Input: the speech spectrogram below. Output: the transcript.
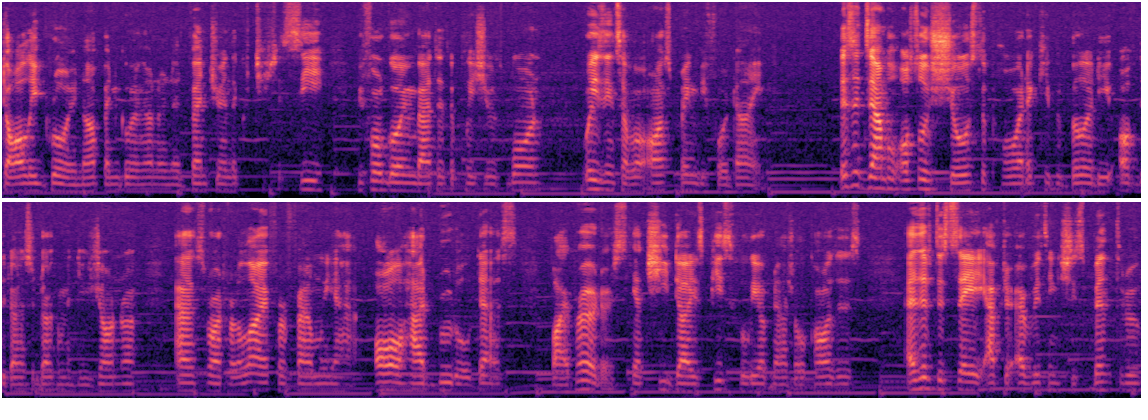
Dolly growing up and going on an adventure in the Cretaceous Sea before going back to the place she was born, raising several offspring before dying. This example also shows the poetic capability of the dinosaur documentary genre as throughout her life her family all had brutal deaths by predators, yet she dies peacefully of natural causes, as if to say after everything she's been through,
